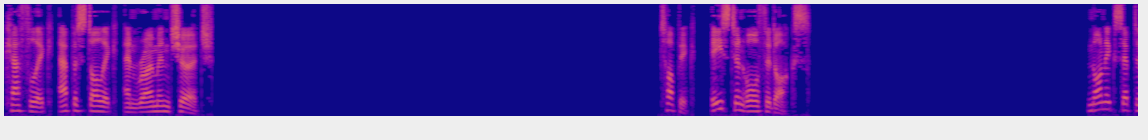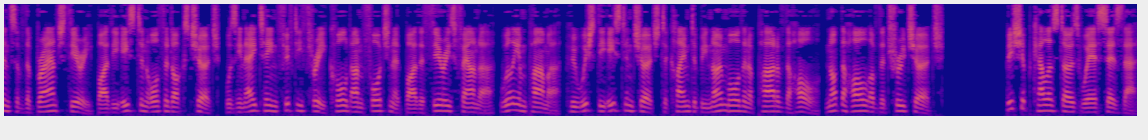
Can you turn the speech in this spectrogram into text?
Catholic, Apostolic, and Roman Church. Eastern Orthodox Non-acceptance of the branch theory by the Eastern Orthodox Church, was in 1853 called unfortunate by the theory's founder, William Palmer, who wished the Eastern Church to claim to be no more than a part of the whole, not the whole of the true Church. Bishop Kallistos Ware says that,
